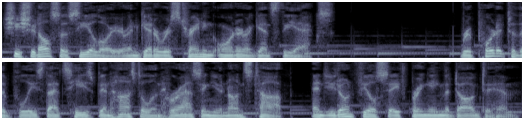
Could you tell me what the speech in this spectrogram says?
She should also see a lawyer and get a restraining order against the ex. Report it to the police that he's been hostile and harassing you non-stop, and you don't feel safe bringing the dog to him.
